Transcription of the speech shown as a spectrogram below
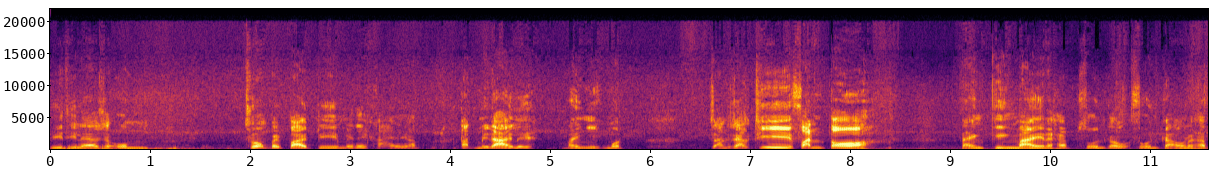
ปีที่แล้วชะอมช่วงปลายปลายปีไม่ได้ขายเลยครับ ตัดไม่ได้เลย ใบหงิกหมดหลังจากที่ฟันตอ แต่งกิ่งใหม่นะครับโซนเก่าโซนเก่านะครับ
